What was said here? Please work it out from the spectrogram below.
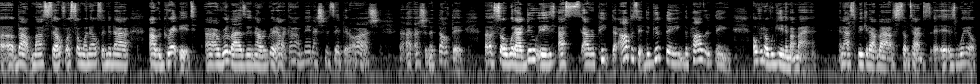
uh, about myself or someone else, and then I I regret it. I realize it and I regret it. I'm like, oh man, I shouldn't have said that. Or I, sh I, I shouldn't have thought that. Uh, so what I do is I, I repeat the opposite, the good thing, the positive thing over and over again in my mind. And I speak it out loud sometimes as well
